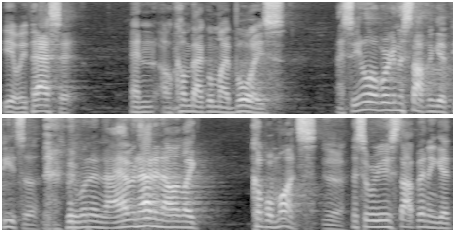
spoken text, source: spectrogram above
Yeah, we pass it. And I'll come back with my boys. I said, you know what? We're going to stop and get pizza. We went in. I haven't had it now in like a couple months. Yeah. I said, we're going to stop in and get,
